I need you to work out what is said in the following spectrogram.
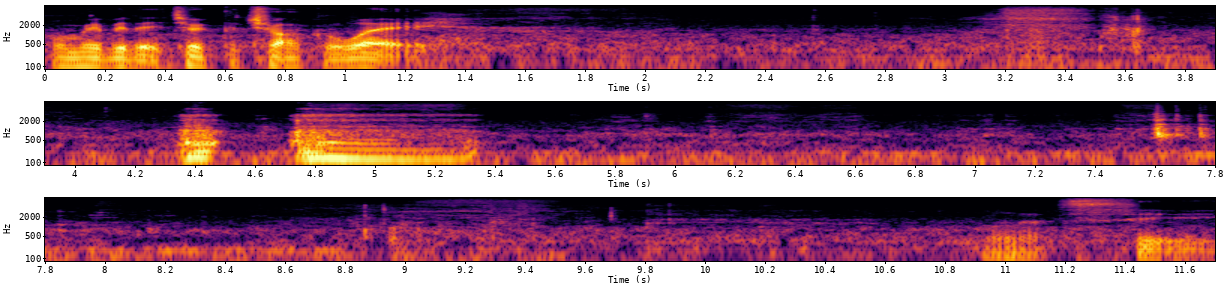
Or maybe they took the chalk away. Let's see.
